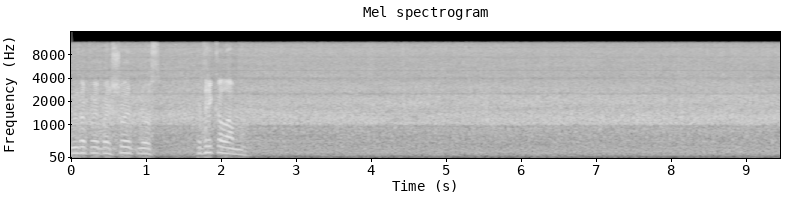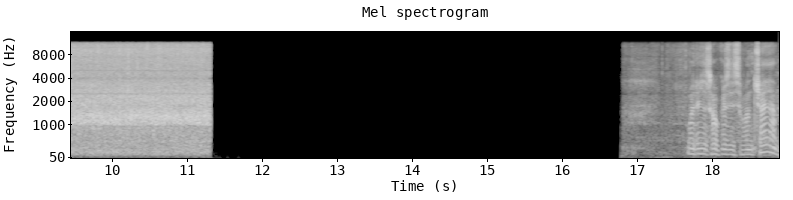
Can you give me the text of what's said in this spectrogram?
Ну такой большой плюс. Это река Сколько здесь иван-чая.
